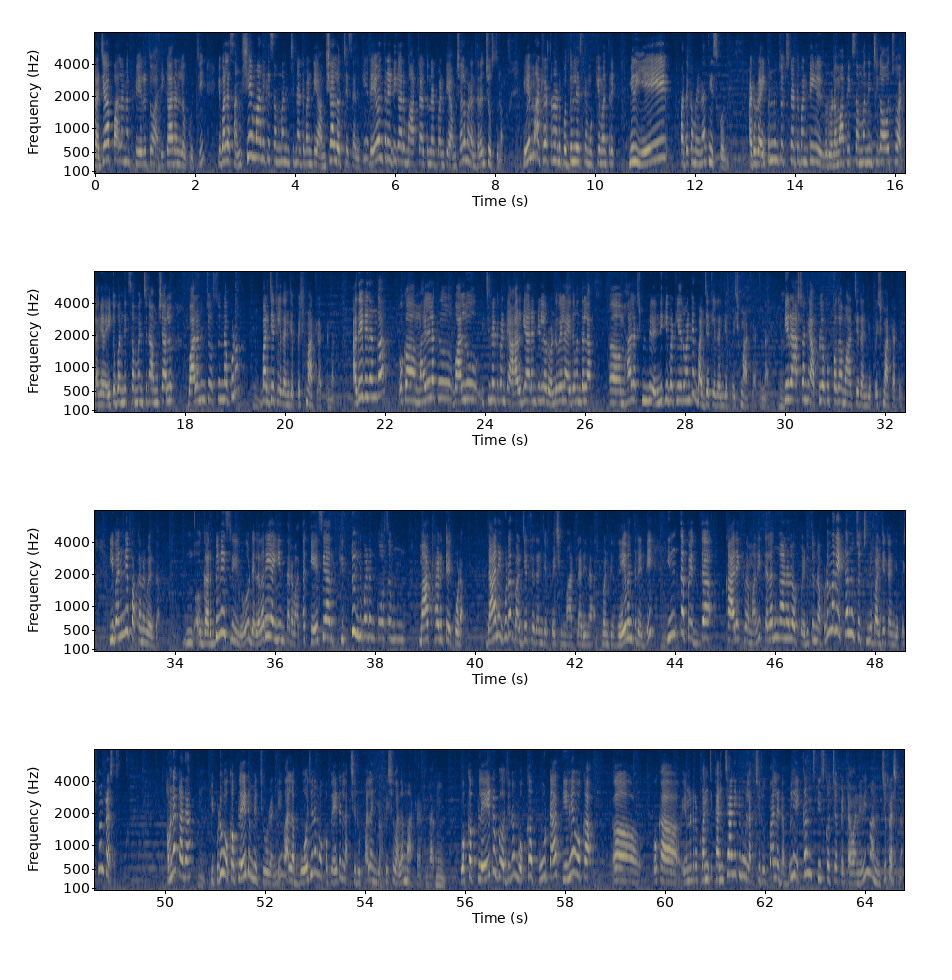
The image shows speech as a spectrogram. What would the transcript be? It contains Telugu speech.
ప్రజాపాలన పేరుతో అధికారంలోకి వచ్చి ఇవాళ సంక్షేమానికి సంబంధించినటువంటి అంశాలు వచ్చేసరికి రేవంత్ రెడ్డి గారు మాట్లాడుతున్నటువంటి అంశాలు మనందరం చూస్తున్నాం. ఏం మాట్లాడుతున్నాడు? పొద్దున్నేస్తే ముఖ్యమంత్రి మీరు ఏ పథకమైనా తీసుకోండి. అటు రైతుల నుంచి వచ్చినటువంటి రుణమాఫీకి సంబంధించి కావచ్చు అట్లాగే రైతు బంధుకి సంబంధించిన అంశాలు వాళ్ళ నుంచి వస్తున్నప్పుడు బడ్జెట్ లేదని చెప్పేసి మాట్లాడుతున్నారు. అదేవిధంగా ఒక మహిళలకు వాళ్ళు ఇచ్చినటువంటి ఆరు గ్యారంటీలో రెండు వేల ఐదు వందల మహాలక్ష్మి మీరు ఎందుకు ఇవ్వట్లేరు అంటే బడ్జెట్ లేదని చెప్పేసి మాట్లాడుతున్నారు. ఈ రాష్ట్రాన్ని అప్పుల కుప్పగా మార్చారని చెప్పేసి మాట్లాడుతున్నారు. ఇవన్నీ పక్కన పెడదాం. గర్భిణీ స్త్రీలు డెలివరీ అయిన తర్వాత కేసీఆర్ కిట్టు ఇవ్వడం కోసం మాట్లాడితే కూడా దానికి కూడా బడ్జెట్ లేదని చెప్పేసి మాట్లాడినటువంటి రేవంత్ రెడ్డి ఇంత పెద్ద కార్యక్రమాన్ని తెలంగాణలో పెడుతున్నప్పుడు మరి ఎక్కడి నుంచి వచ్చింది బడ్జెట్ అని చెప్పేసి మేము అవునా కదా. ఇప్పుడు ఒక ప్లేట్ మీరు చూడండి వాళ్ళ భోజనం ఒక ప్లేట్ లక్ష రూపాయలు అని చెప్పేసి వాళ్ళ మాట్లాడుతున్నారు. ఒక ప్లేట్ భోజనం ఒక్క పూట తినే ఒక ఒక ఏమంటారు కంచ- కంచానికి నువ్వు లక్ష రూపాయల డబ్బులు ఎక్కడి నుంచి తీసుకొచ్చా పెట్టావు అనేది మా నుంచి ప్రశ్న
